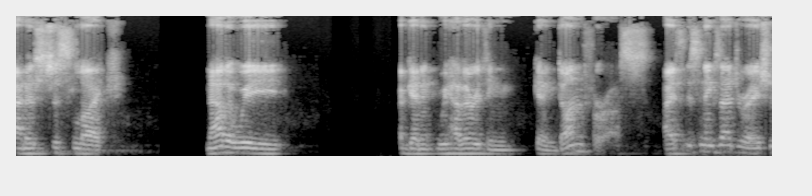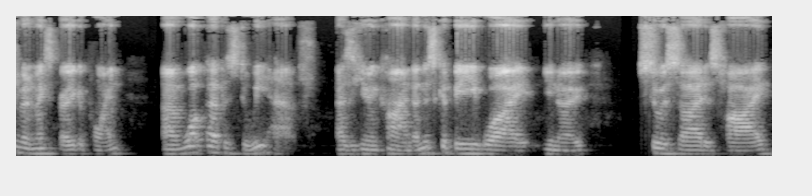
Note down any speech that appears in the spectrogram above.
And it's just like now that we are getting, we have everything getting done for us. I, it's an exaggeration, but it makes a very good point. Um, what purpose do we have as a humankind? And this could be why you know suicide is high.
